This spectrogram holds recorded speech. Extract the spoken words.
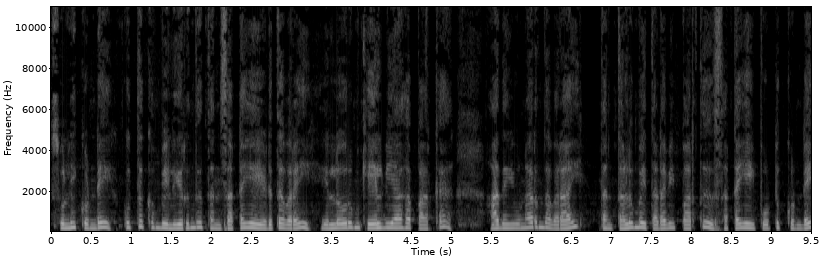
சொல்லிக்கொண்டே குத்துக்கம்பில் இருந்து தன் சட்டையை எடுத்தவரை எல்லோரும் கேள்வியாக பார்க்க அதை உணர்ந்தவராய் தன் தழும்பை தடவி பார்த்து சட்டையை போட்டுக்கொண்டே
